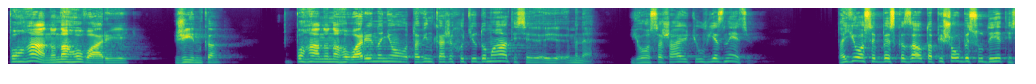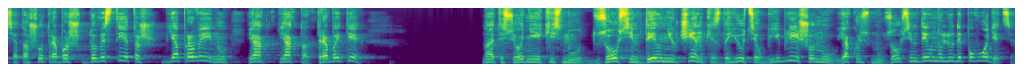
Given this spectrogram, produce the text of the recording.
погано наговарює жінка, погано наговарює на нього, та він каже, хотів домагатися е, мене. Його сажають у в'язницю. Та Йосип би сказав, та пішов би судитися, та що, треба ж довести, та ж я правий. Ну, як, як так? Треба йти. Знаєте, сьогодні якісь ну, зовсім дивні вчинки здаються в Біблії, що ну, якось ну, зовсім дивно люди поводяться.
